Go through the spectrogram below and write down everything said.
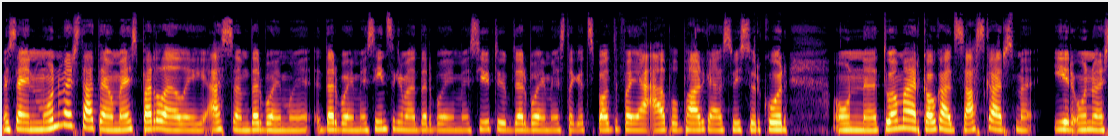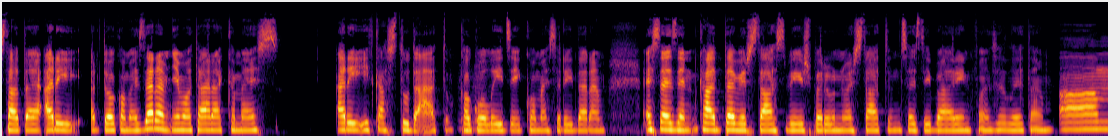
Mēs ejam universitātē, un mēs paralēli esam darbojami, darbojamies Instagram, darbojamies YouTube, darbojamies tagad Spotify, Apple podkāstā, visur, kur. Un uh, tomēr kaut kāda saskarsme ir universitātē arī ar to, ko mēs darām, ņemot vērā, ka mēs arī it kā studētu kaut ko līdzīgu, ko mēs arī darām. Es nezinu, kāda tev ir stāsts bijuši par universitāti un saistībā ar influencer lietām. Um,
